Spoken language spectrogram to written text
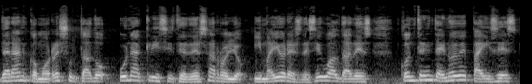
darán como resultado una crisis de desarrollo y mayores desigualdades, con 39 países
